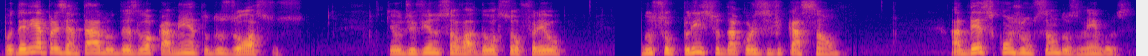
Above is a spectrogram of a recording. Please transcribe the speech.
poderia apresentar o deslocamento dos ossos que o Divino Salvador sofreu no suplício da crucificação, a desconjunção dos membros.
